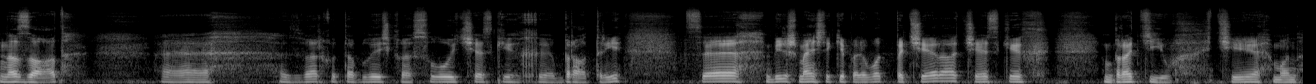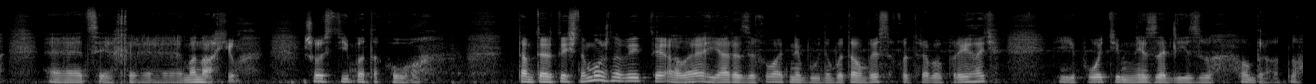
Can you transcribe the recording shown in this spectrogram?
назад. Е, Зверху табличка слуй чеських братрі. Це більш-менш такий перевод печера чеських братів чи мон, е, цих е, монахів. Щось типу такого. Там теоретично можна вийти, але я ризикувати не буду, бо там високо треба пригати і потім не залізу обратно.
